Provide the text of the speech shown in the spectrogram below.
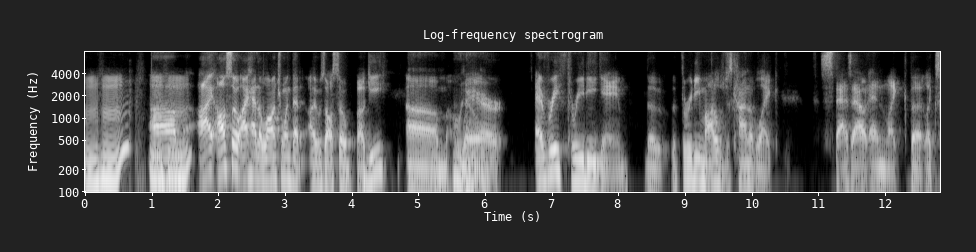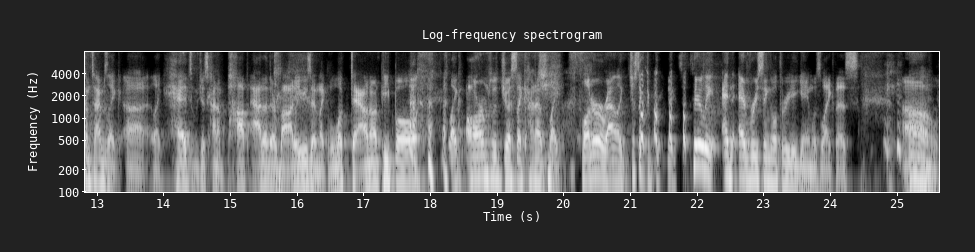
mm-hmm. Um, I also I had a launch one that I was also buggy, um, Oh, no. where every 3D game, the the 3D models just kind of like spaz out and like the like sometimes like uh like heads would just kind of pop out of their bodies and like look down on people like arms would just like kind of like flutter around like just like the, clearly and every single 3d game was like this um, oh.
